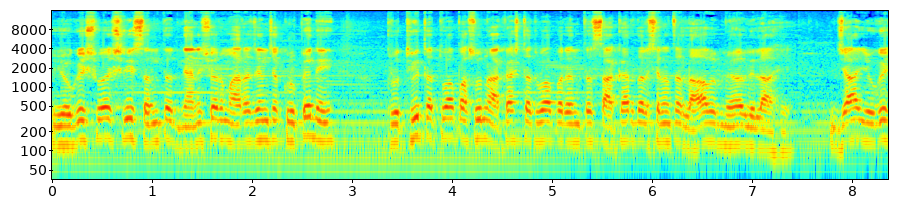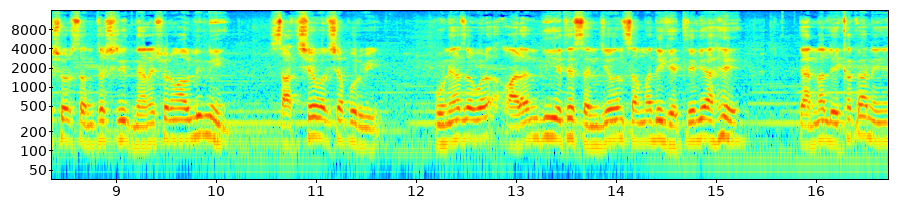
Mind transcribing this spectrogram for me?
योगेश्वर श्री संत ज्ञानेश्वर महाराजांच्या कृपेने पृथ्वी तत्वापासून आकाश तत्वापर्यंत साकार दर्शनाचा लाभ मिळवलेला आहे. ज्या योगेश्वर संत श्री ज्ञानेश्वर माऊलींनी सातशे वर्षापूर्वी पुण्याजवळ आळंदी येथे संजीवन समाधी घेतलेली आहे. त्यांना लेखकाने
